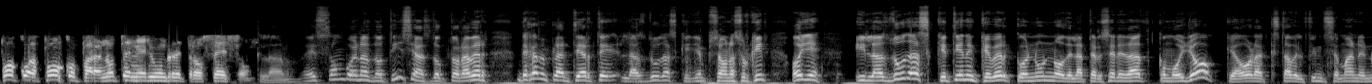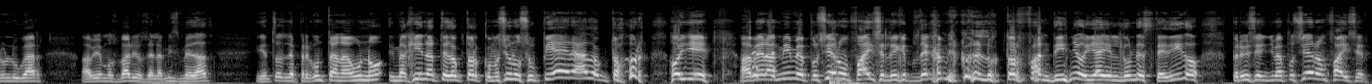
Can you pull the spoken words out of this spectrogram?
poco a poco para no tener un retroceso. Claro, es- son buenas noticias, doctor. A ver, déjame plantearte las dudas que ya empezaron a surgir. Oye, y las dudas que tienen que ver con uno de la tercera edad, como yo, que ahora que estaba el fin de semana en un lugar, habíamos varios de la misma edad, y entonces le preguntan a uno, imagínate, doctor, como si uno supiera, doctor. Oye, a ver, a mí me pusieron Pfizer, le dije, pues déjame ir con el doctor Fandiño y ahí el lunes te digo. Pero dicen, me pusieron Pfizer,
